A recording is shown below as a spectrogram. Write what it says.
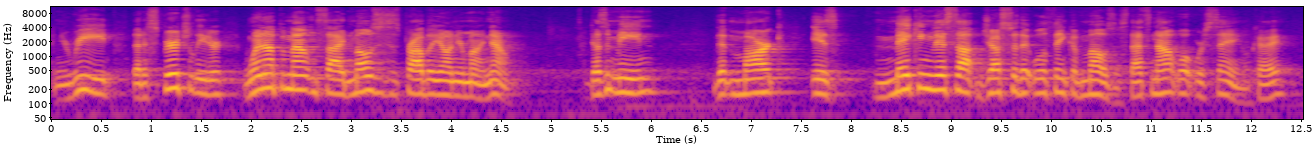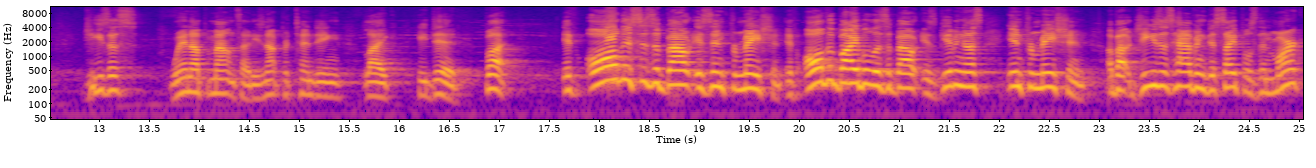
and you read that a spiritual leader went up a mountainside, Moses is probably on your mind. Now, it doesn't mean that Mark is making this up just so that we'll think of Moses. That's not what we're saying, okay? Jesus went up a mountainside. He's not pretending like he did. But if all this is about is information, if all the Bible is about is giving us information about Jesus having disciples, then Mark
